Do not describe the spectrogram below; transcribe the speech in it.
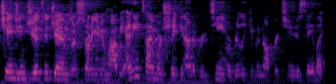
changing jiu-jitsu gyms or starting a new hobby. Anytime we're shaking out of routine, we're really given an opportunity to say like,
